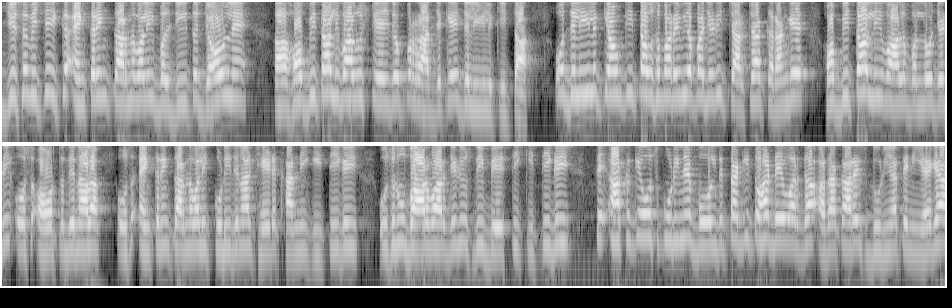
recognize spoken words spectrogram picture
ਜਿਸ ਵਿੱਚ ਇੱਕ ਐਂਕਰਿੰਗ ਕਰਨ ਵਾਲੀ ਬਲਜੀਤ ਜੌਲ ਨੇ ਅ, ਹੌਬੀ ਧਾਲੀਵਾਲ ਨੂੰ ਸਟੇਜ ਦੇ ਉੱਪਰ ਰੱਜ ਕੇ ਜਲੀਲ ਕੀਤਾ। ਉਹ ਜਲੀਲ ਕਿਉਂ ਕੀਤਾ? ਉਸ ਬਾਰੇ ਵੀ ਆਪਾਂ ਜਿਹੜੀ ਚਰਚਾ ਕਰਾਂਗੇ। ਹੌਬੀ ਧਾਲੀਵਾਲ ਵੱਲੋਂ ਜਿਹੜੀ ਉਸ ਔਰਤ ਦੇ ਨਾਲ, ਉਸ ਐਂਕਰਿੰਗ ਕਰਨ ਵਾਲੀ ਕੁੜੀ ਦੇ ਨਾਲ ਛੇੜਖਾਨੀ ਕੀਤੀ ਗਈ। ਉਸ ਨੂੰ ਬਾਰ-ਬਾਰ ਜਿਹੜੀ ਉਸ ਦੀ ਬੇਇੱਜ਼ਤੀ ਕੀਤੀ ਗਈ। ਤੇ ਅੱਕ ਕੇ ਉਸ ਕੁੜੀ ਨੇ ਬੋਲ ਦਿੱਤਾ ਕਿ ਤੁਹਾਡੇ ਵਰਗਾ ਅਦਾਕਾਰ ਇਸ ਦੁਨੀਆ ਤੇ ਨਹੀਂ ਹੈਗਾ।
